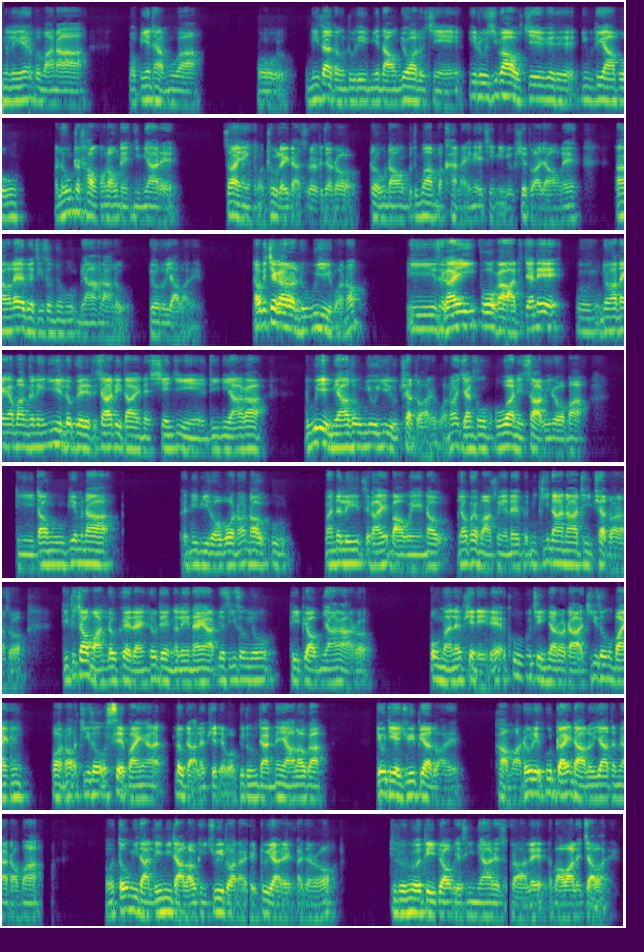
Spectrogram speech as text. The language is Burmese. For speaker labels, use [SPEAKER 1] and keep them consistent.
[SPEAKER 1] ငလင်ရဲ့ပမာဏဟိုပြင်းထန်မှုကဟိုနိဒသုံးလူတွေမြင်တောင်ပြောရလို့ရှိရင်ဟီရိုရှီးမားကိုကျေးခဲ့တဲ့နျူကလ িয়ার ဘုံအလုံးတစ်ထောင်လောက်နဲ့ညီမျှတဲ့စွမ်းအင်ကိုထုတ်လိုက်တာဆိုတော့ကြတော့တုံတောင်ဘယ်သူမှမခံနိုင်တဲ့အခြေအနေမျိုးဖြစ်သွားကြအောင်လဲအဲအောင်လဲပြည်စည်းဆုံးချုပ်မှုများတာလို့ပြောလို့ရပါတယ်နောက်တစ်ချက်ကတော့လူဦးရေပေါ့နော်ဒီစကိုင်းဘော့ကတကြတဲ့ဟိုမြန်မာနိုင်ငံမှာငလင်ကြီးလွတ်ခဲ့တဲ့တခြားဒေသတွေနဲ့ရှင်းကြည့်ရင်ဒီနေရာက လူဦးရေအများဆုံးမြို့ကြီးကိုဖြတ်သွားတယ်ပေါ့နော်ရန်ကုန်ဘိုးကနေစပြီးတော့မှဒီတောင်ငူပြည်မနာနေပြည်တော်ပေါ့နော်နောက်အခုမန္တလေးစကိုင်းအပါဝင်နောက်မြောက်ဘက်မှာဆိုရင်လည်းမြကြီးနားနားအထိဖြတ်သွားတာဆိုတော့ဒီတစ်ကြောက်မှာလှုပ်ခဲ့တိုင်းလှုပ်တဲ့ငလင်တိုင်းကပျက်စီးဆုံးယုံဒီပြောက်များတာတော့ပုံမှန်လည်းဖြစ်နေတယ်အခုအချိန်ကျတော့ဒါအကြီးဆုံးပိုင်းပေါ့နော်အကြီးဆုံးအစ်စ်ပိုင်းကလှုပ်တာလည်းဖြစ်တယ်ပေါ့ကီလိုမီတာ200လောက်ကရုတ်တရက်ရွေးပြတ်သွားတဲ့အခါမှာတို့တွေအခုတိုင်းတာလို့ရသမျှတော့မှ ဟို3မီတာ4မီတာလောက်ထိကျွေးသွားတာတွေတွေ့ရတဲ့အခါကျတော့ဒီလိုမျိုးအသေးပြောက်ပစ္စည်းများတယ်ဆိုတာလည်းတဘာဝလည်းကြပါတယ်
